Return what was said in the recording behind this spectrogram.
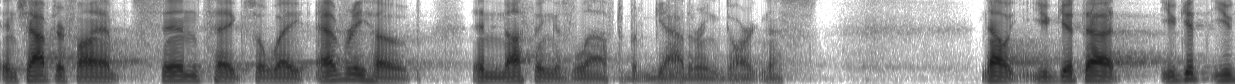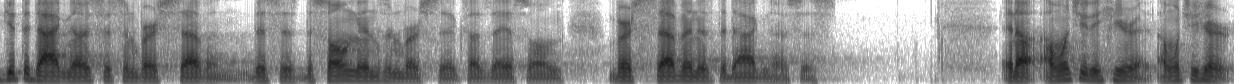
in chapter 5, sin takes away every hope, and nothing is left but gathering darkness. Now, you get that. You get, you get the diagnosis in verse 7. This is the song ends in verse 6, Isaiah song. Verse 7 is the diagnosis. And I, I want you to hear it. I want you to hear,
